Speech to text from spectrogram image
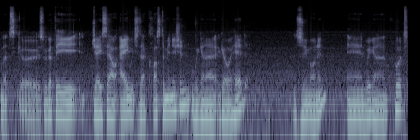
let's go. So we've got the JSOW A, which is our cluster munition. We're gonna go ahead, zoom on in, and we're gonna put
